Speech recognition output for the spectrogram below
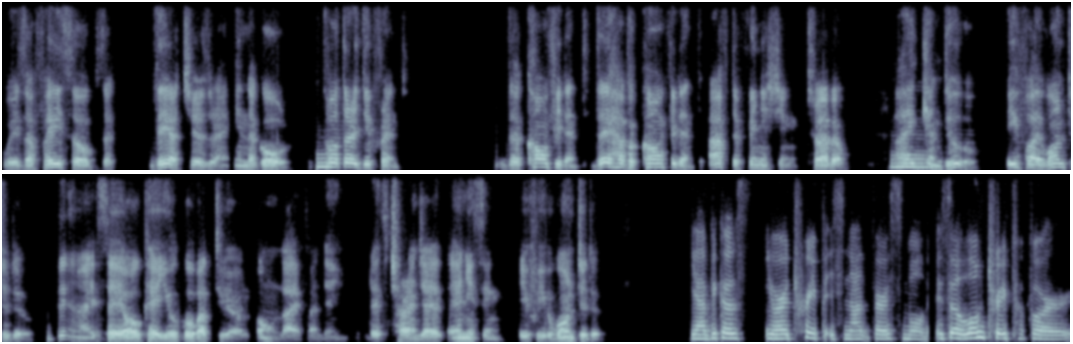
with the face of the their children in the goal. Mm. Totally different. The confident, they have a confident after finishing travel. I can do if I want to do. Then I say, okay, you go back to your own life and then let's challenge anything if you want to do. Yeah, because your trip is not very small. It's a long trip for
